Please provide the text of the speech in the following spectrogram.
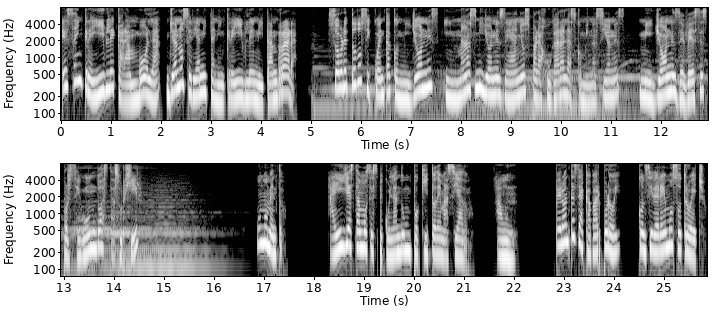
esa increíble carambola ya no sería ni tan increíble ni tan rara, sobre todo si cuenta con millones y más millones de años para jugar a las combinaciones millones de veces por segundo hasta surgir? Un momento. Ahí ya estamos especulando un poquito demasiado, aún. Pero antes de acabar por hoy, consideremos otro hecho.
